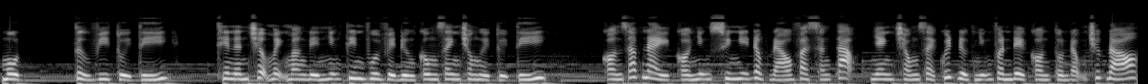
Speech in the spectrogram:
1. Tử vi tuổi Tý. Thiên ấn trợ mệnh mang đến những tin vui về đường công danh cho người tuổi Tý. Con giáp này có những suy nghĩ độc đáo và sáng tạo, nhanh chóng giải quyết được những vấn đề còn tồn động trước đó.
